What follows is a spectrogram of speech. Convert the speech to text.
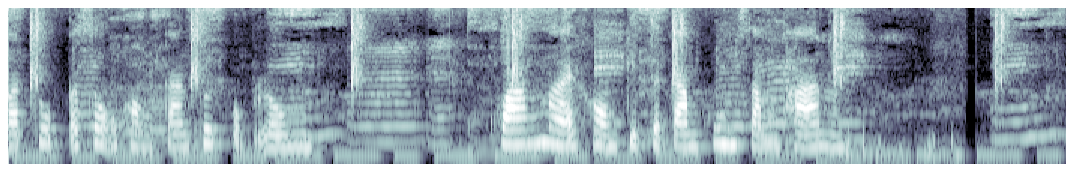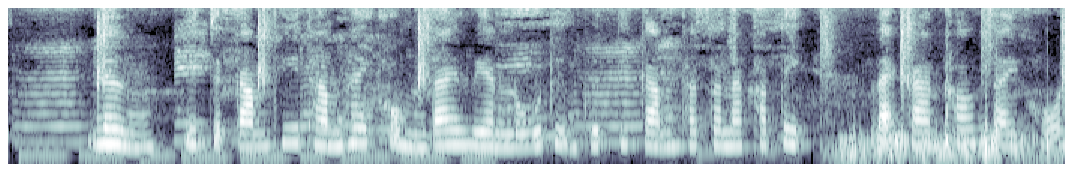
วัตถุประสงค์ของการฝึกอบรม ความหมายของกิจกรรมกลุ่มสัมพันธ์ 1. กิจกรรมที่ทำให้กลุ่มได้เรียนรู้ถึงพฤติกรรมทัศนคติ และการเข้าใจคน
